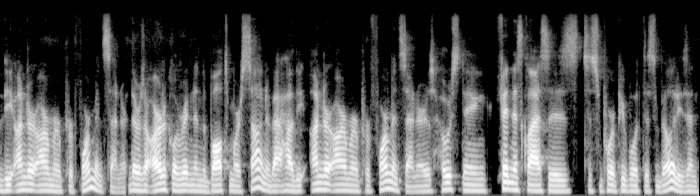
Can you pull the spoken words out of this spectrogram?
the Under Armour Performance Center. There was an article written in the Baltimore Sun about how the Under Armour Performance Center is hosting fitness classes to support people with disabilities. And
